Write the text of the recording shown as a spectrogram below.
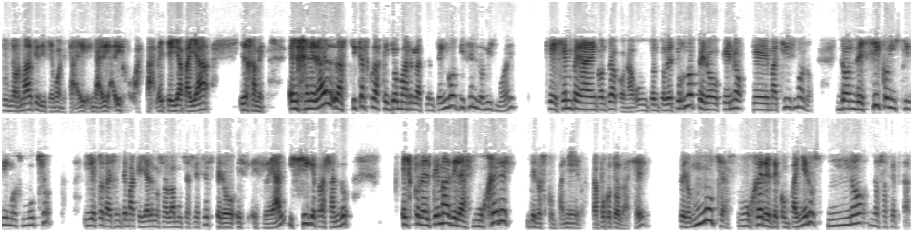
normal que dice, bueno, está ahí, venga, hijo, vete ya para allá y déjame. En general, las chicas con las que yo más relación tengo dicen lo mismo, ¿eh? Que siempre han encontrado con algún tonto de turno, pero que no, que machismo no. Donde sí coincidimos mucho, y esto es un tema que ya le hemos hablado muchas veces, pero es, es real y sigue pasando, es con el tema de las mujeres de los compañeros. Tampoco todas, ¿eh? Pero muchas mujeres de compañeros no nos aceptan.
